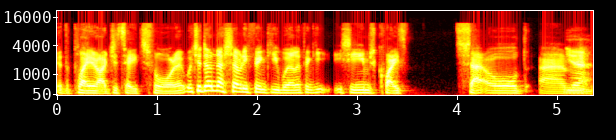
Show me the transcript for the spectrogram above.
if the player agitates for it, which I don't necessarily think he will. I think he, he seems quite settled. Um, yeah.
